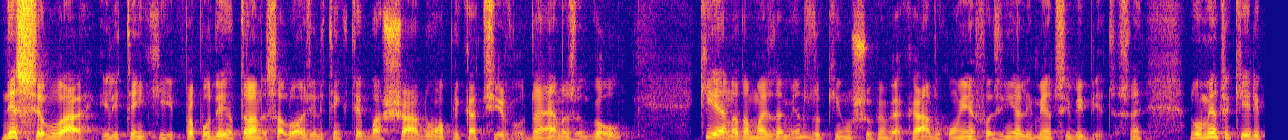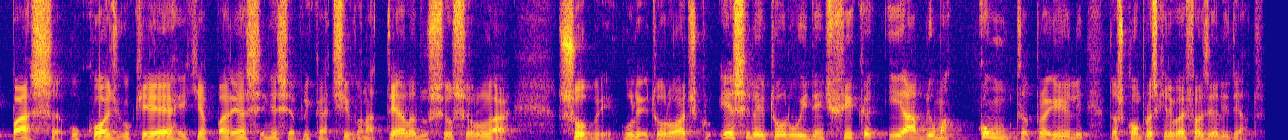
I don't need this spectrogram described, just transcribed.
Nesse celular, ele tem que, para poder entrar nessa loja, ele tem que ter baixado um aplicativo da Amazon Go, que é nada mais nada menos do que um supermercado com ênfase em alimentos e bebidas. Né? No momento em que ele passa o código QR que aparece nesse aplicativo na tela do seu celular sobre o leitor ótico, esse leitor o identifica e abre uma conta para ele das compras que ele vai fazer ali dentro.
